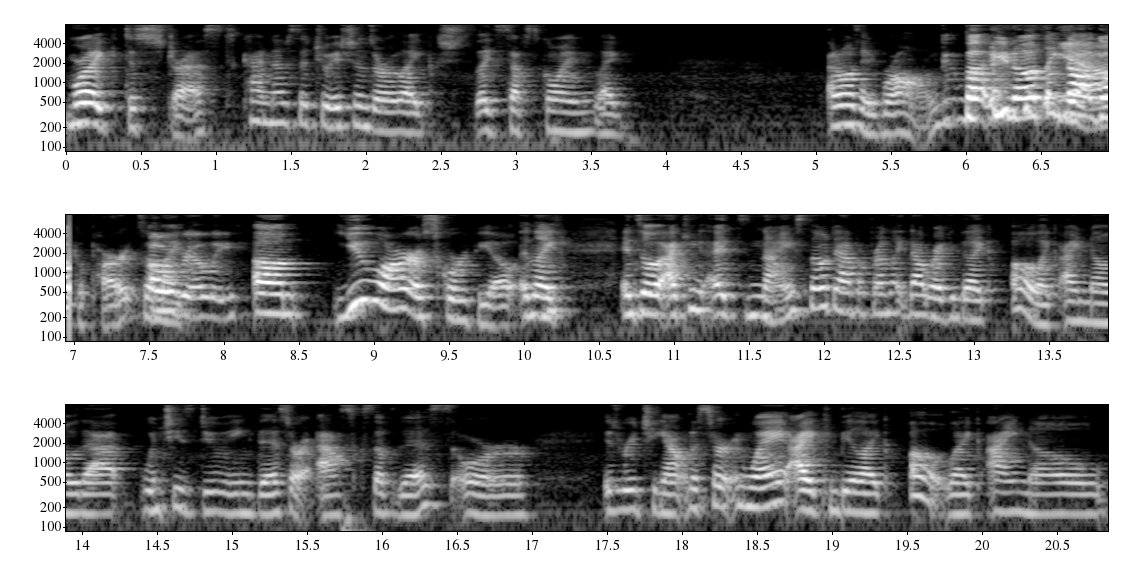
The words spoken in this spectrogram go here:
more like distressed kind of situations or like like stuff's going like I don't want to say wrong, but you know it's like Yeah. not going apart. So oh, like, really? um, you are a Scorpio, and like, and so I can. It's nice though to have a friend like that where I can be like, oh, like I know that when she's doing this or asks of this or is reaching out in a certain way, I can be like, oh, like I know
